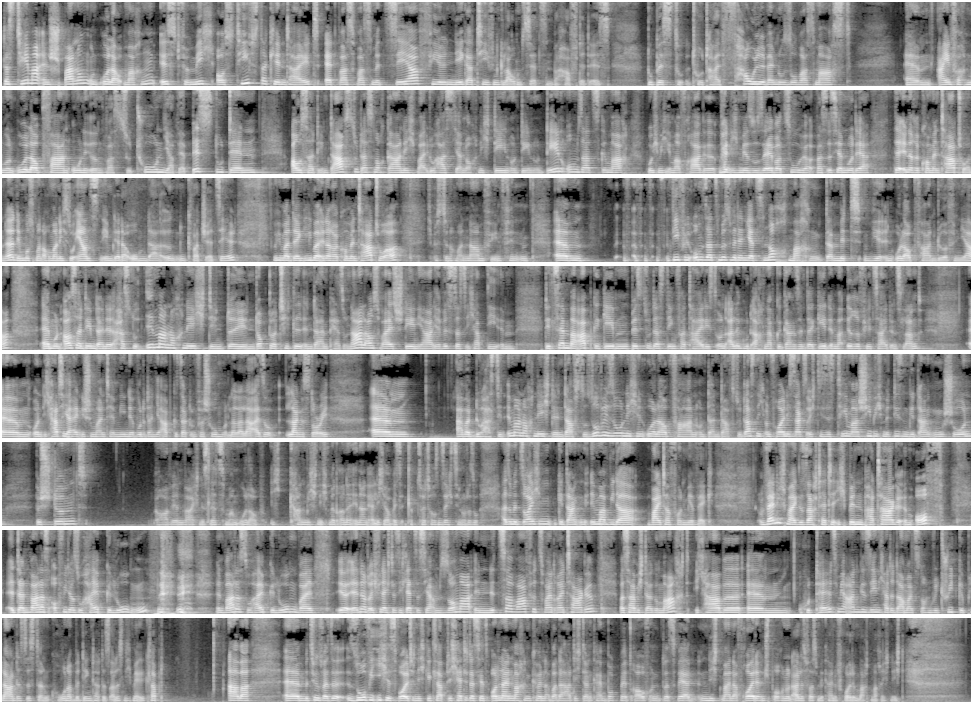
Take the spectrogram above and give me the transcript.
Das Thema Entspannung und Urlaub machen ist für mich aus tiefster Kindheit etwas, was mit sehr vielen negativen Glaubenssätzen behaftet ist. Du bist total faul, wenn du sowas machst. Ähm, einfach nur in Urlaub fahren, ohne irgendwas zu tun. Ja, wer bist du denn? Außerdem darfst du das noch gar nicht, weil du hast ja noch nicht den und den und den Umsatz gemacht, wo ich mich immer frage, wenn ich mir so selber zuhöre, was ist ja nur der, der innere Kommentator, ne? Den muss man auch immer nicht so ernst nehmen, der da oben da irgendeinen Quatsch erzählt. Wo ich immer denke, lieber innerer Kommentator, ich müsste noch mal einen Namen für ihn finden, ähm, wie viel Umsatz müssen wir denn jetzt noch machen, damit wir in Urlaub fahren dürfen, ja? Ähm, und außerdem deine, hast du immer noch nicht den, den Doktortitel in deinem Personalausweis stehen, ja? Ihr wisst das, ich habe die im Dezember abgegeben, bis du das Ding verteidigst und alle Gutachten abgegangen sind. Da geht immer irre viel Zeit ins Land. Ähm, und ich hatte ja eigentlich schon mal einen Termin, der wurde dann ja abgesagt und verschoben und lalala. Also lange Story. Ähm, aber du hast ihn immer noch nicht, denn darfst du sowieso nicht in Urlaub fahren und dann darfst du das nicht. Und Freunde, ich sag's euch, dieses Thema schiebe ich mit diesen Gedanken schon bestimmt. Oh, wann war ich denn das letzte Mal im Urlaub? Ich kann mich nicht mehr dran erinnern, ehrlicherweise. Ich glaube 2016 oder so. Also mit solchen Gedanken immer wieder weiter von mir weg. Wenn ich mal gesagt hätte, ich bin ein paar Tage im Off, dann war das auch wieder so halb gelogen. dann war das so halb gelogen, weil ihr erinnert euch vielleicht, dass ich letztes Jahr im Sommer in Nizza war für zwei, drei Tage. Was habe ich da gemacht? Ich habe ähm, Hotels mir angesehen. Ich hatte damals noch ein Retreat geplant. Das ist dann Corona-bedingt, hat das alles nicht mehr geklappt aber ähm, beziehungsweise so wie ich es wollte nicht geklappt. Ich hätte das jetzt online machen können, aber da hatte ich dann keinen Bock mehr drauf und das wäre nicht meiner Freude entsprochen und alles, was mir keine Freude macht, mache ich nicht.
